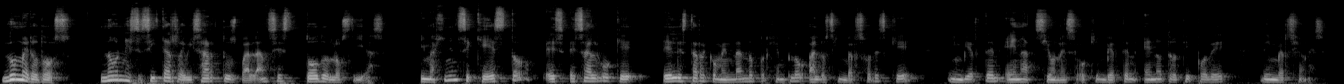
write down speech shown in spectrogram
Número dos, no necesitas revisar tus balances todos los días. Imagínense que esto es, algo que él está recomendando, por ejemplo, a los inversores que invierten en acciones o que invierten en otro tipo de, de inversiones.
